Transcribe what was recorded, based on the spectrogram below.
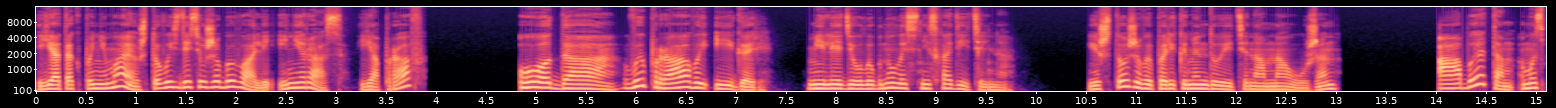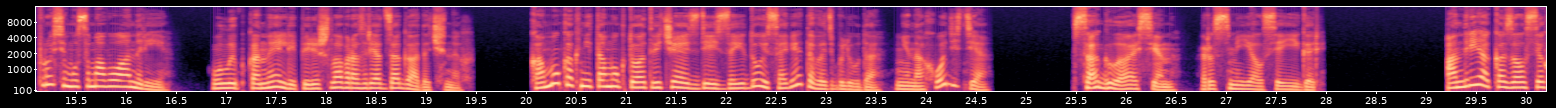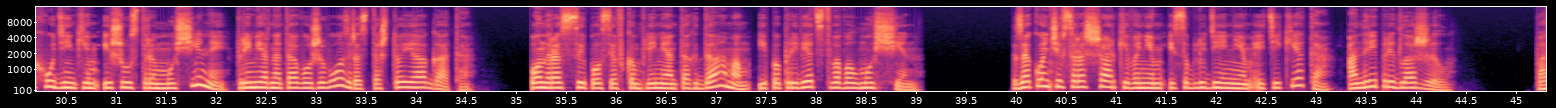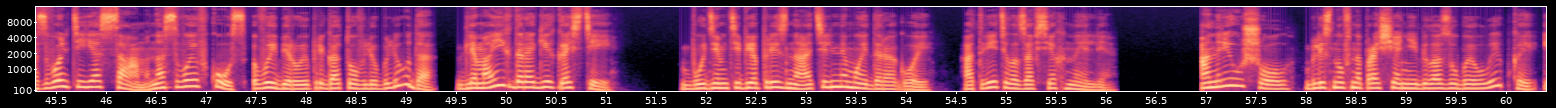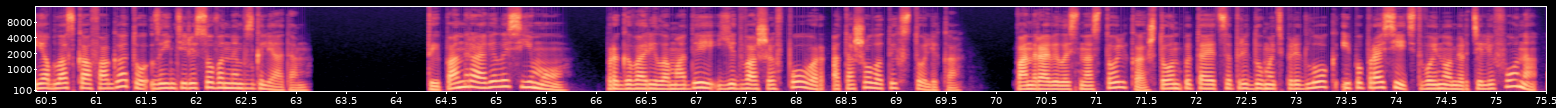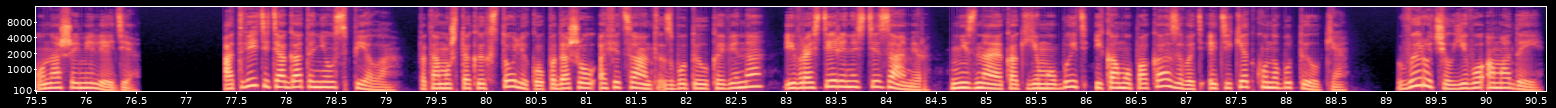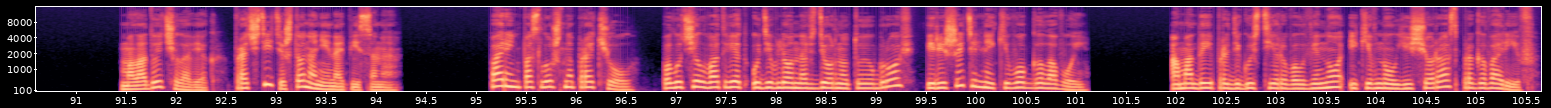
«Я так понимаю, что вы здесь уже бывали, и не раз. Я прав?» «О, да, вы правы, Игорь», — Миледи улыбнулась снисходительно. «И что же вы порекомендуете нам на ужин?» «А об этом мы спросим у самого Анри», Улыбка Нелли перешла в разряд загадочных. Кому, как не тому, кто отвечает здесь за еду и советовать блюда, не находите? Согласен, рассмеялся Игорь. Анри оказался худеньким и шустрым мужчиной примерно того же возраста, что и Агата. Он рассыпался в комплиментах дамам и поприветствовал мужчин. Закончив с расшаркиванием и соблюдением этикета, Анри предложил — Позвольте я сам, на свой вкус, выберу и приготовлю блюдо для моих дорогих гостей. Будем тебе признательны, мой дорогой, ответила за всех Нелли. Анри ушел, блеснув на прощание белозубой улыбкой и обласкав Агату заинтересованным взглядом. «Ты понравилась ему», — проговорила Мадей, едва шеф-повар отошел от их столика. Понравилось настолько, что он пытается придумать предлог и попросить твой номер телефона у нашей Миледи. Ответить Агата не успела, потому что к их столику подошел официант с бутылкой вина и в растерянности замер, не зная, как ему быть и кому показывать этикетку на бутылке. Выручил его Амадей. «Молодой человек, прочтите, что на ней написано». Парень послушно прочел, получил в ответ удивленно вздернутую бровь и решительный кивок головой. Амадей продегустировал вино и кивнул еще раз, проговорив.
